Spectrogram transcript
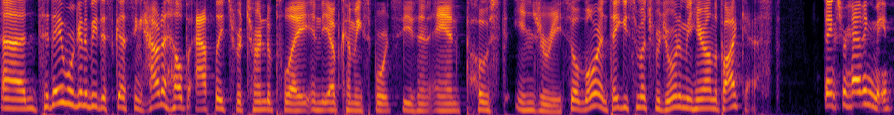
Uh, today, we're going to be discussing how to help athletes return to play in the upcoming sports season and post injury. So, Lauren, thank you so much for joining me here on the podcast. Thanks for having me.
